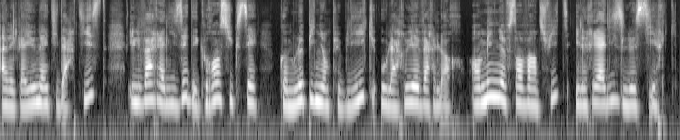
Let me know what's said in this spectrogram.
Avec la United Artists, il va réaliser des grands succès comme L'opinion publique ou La ruée vers l'or. En 1928, il réalise Le cirque.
